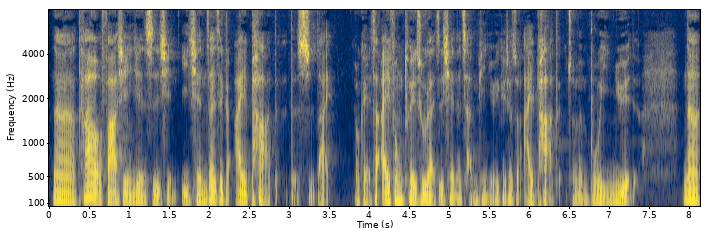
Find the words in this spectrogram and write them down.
那他有发现一件事情，以前在这个 iPad 的时代，OK，在 iPhone 推出来之前的产品有一个叫做 iPad，专门播音乐的。那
